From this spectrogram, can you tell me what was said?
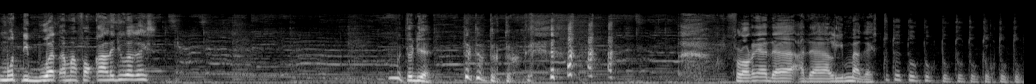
Mood dibuat sama vokalnya juga guys. Hmm, itu dia. Tuk tuk tuk tuk floornya ada ada lima guys. Tuk tuk tuk tuk tuk tuk tuk tuk tuk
